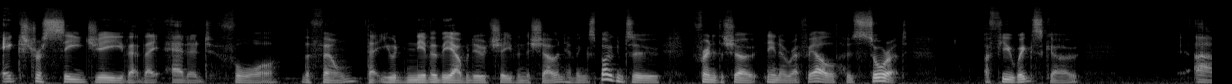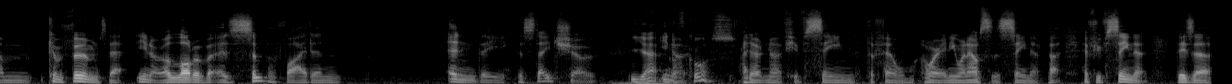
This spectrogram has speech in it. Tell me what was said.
extra CG that they added for the film that you would never be able to achieve in the show, and having spoken to a friend of the show, Nina Raphael, who saw it a few weeks ago, um, confirmed that you know a lot of it is simplified in in the the stage show. Yeah, You know, of course. I don't know if you've seen the film or anyone else has seen it, but if you've seen it, there's a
